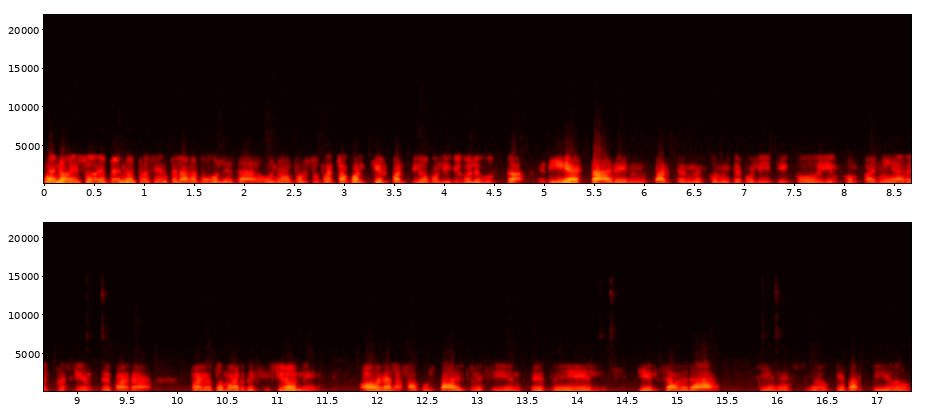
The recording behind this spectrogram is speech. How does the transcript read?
Bueno, eso depende del presidente de la República. Uno, por supuesto, a cualquier partido político le gustaría estar en parte en el comité político y en compañía del presidente para, para tomar decisiones. Ahora, la facultad del presidente es de él y él sabrá quién es, qué partido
